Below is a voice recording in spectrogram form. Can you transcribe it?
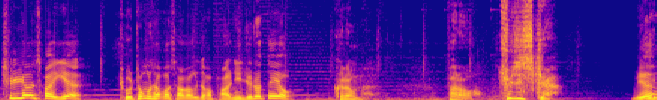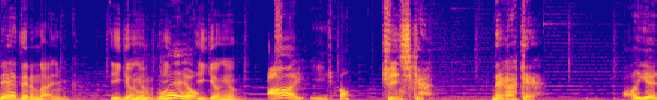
7년 사이에 교통사고 사망자가 반이 줄었대요. 그럼 바로 추진시켜. 예? 이래야 되는 거 아닙니까? 이경영. 누구예요? 이, 이경영. 아, 이형. 추진시켜. 내가 할게. 아, 얘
